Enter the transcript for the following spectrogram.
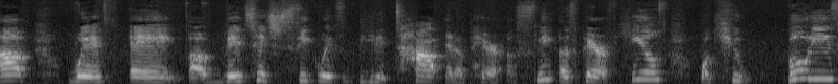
up with a, a vintage sequence beaded top and a pair of sneak, a pair of heels or cute booties,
